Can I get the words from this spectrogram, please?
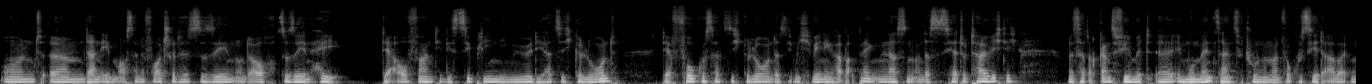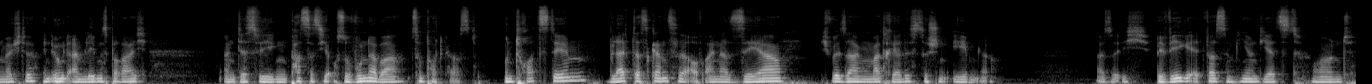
und ähm, dann eben auch seine Fortschritte zu sehen und auch zu sehen, hey, der Aufwand, die Disziplin, die Mühe, die hat sich gelohnt, der Fokus hat sich gelohnt, dass ich mich weniger habe ablenken lassen und das ist ja total wichtig, und es hat auch ganz viel mit äh, im Moment sein zu tun, wenn man fokussiert arbeiten möchte, in irgendeinem Lebensbereich. Und deswegen passt das hier auch so wunderbar zum Podcast. Und trotzdem bleibt das Ganze auf einer sehr, ich will sagen, materialistischen Ebene. Also ich bewege etwas im Hier und Jetzt und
